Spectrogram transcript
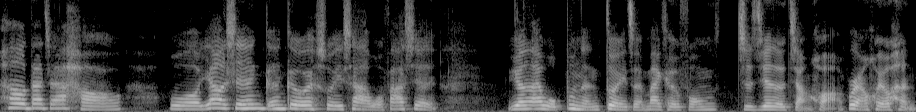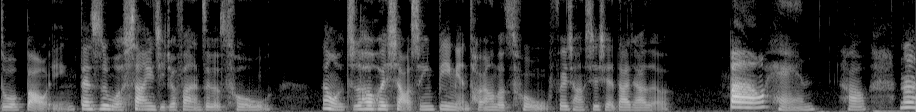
Hello，大家好，我要先跟各位说一下，我发现原来我不能对着麦克风直接的讲话，不然会有很多爆音。但是我上一集就犯了这个错误。那我之后会小心避免同样的错误，非常谢谢大家的包涵。好，那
